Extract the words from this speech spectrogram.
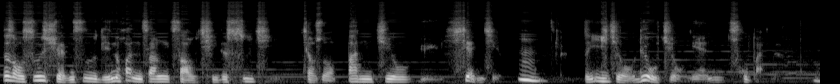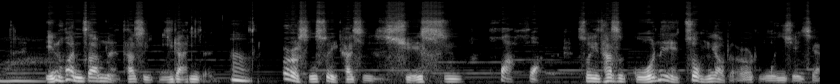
这首诗选自林焕章早期的诗集，叫做《斑鸠与陷阱》。嗯，是一九六九年出版的。哇，林焕章呢，他是宜兰人。嗯，二十岁开始学诗画画，所以他是国内重要的儿童文学家。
